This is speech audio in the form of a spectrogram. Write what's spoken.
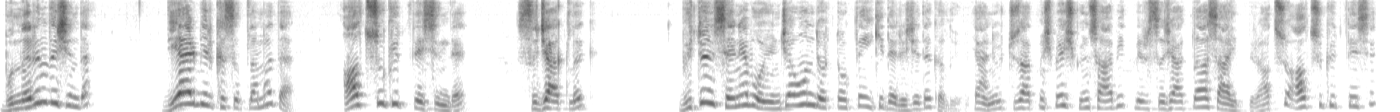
bunların dışında diğer bir kısıtlama da alt su kütlesinde sıcaklık bütün sene boyunca 14.2 derecede kalıyor. Yani 365 gün sabit bir sıcaklığa sahip bir alt su, alt su kütlesi.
